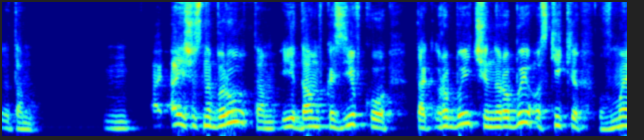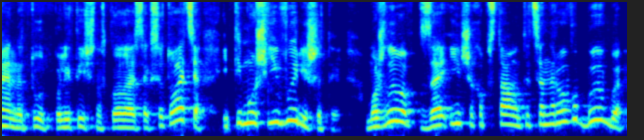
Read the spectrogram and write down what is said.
е, Там, а, я щось наберу там і дам вказівку, так роби чи не роби, оскільки в мене тут політично складається ситуація, і ти можеш її вирішити. Можливо, за інших обставин ти це не робив би,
